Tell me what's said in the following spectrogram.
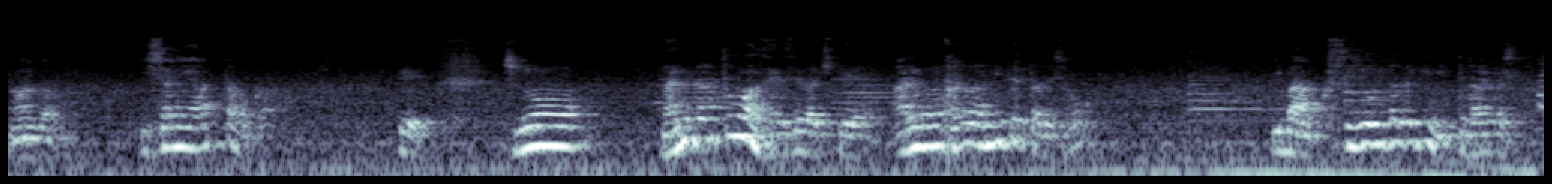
た。なんだ、医者に会ったのか。ええ、昨日、何から東庵先生が来て、姉子の体見てったでしょ今、薬をいただきに行ってまいりました。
